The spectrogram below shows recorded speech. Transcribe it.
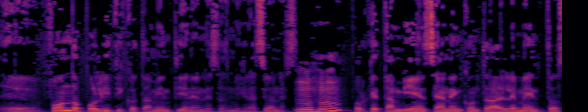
eh, fondo político también tienen esas migraciones, porque también se han encontrado elementos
